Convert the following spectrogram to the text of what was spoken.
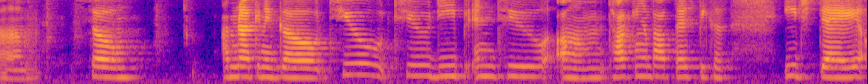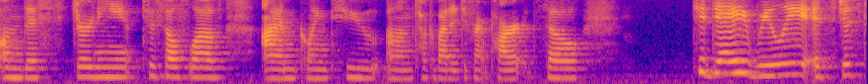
Um, so I'm not going to go too too deep into um, talking about this because each day on this journey to self love, I'm going to um, talk about a different part. So today, really, it's just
